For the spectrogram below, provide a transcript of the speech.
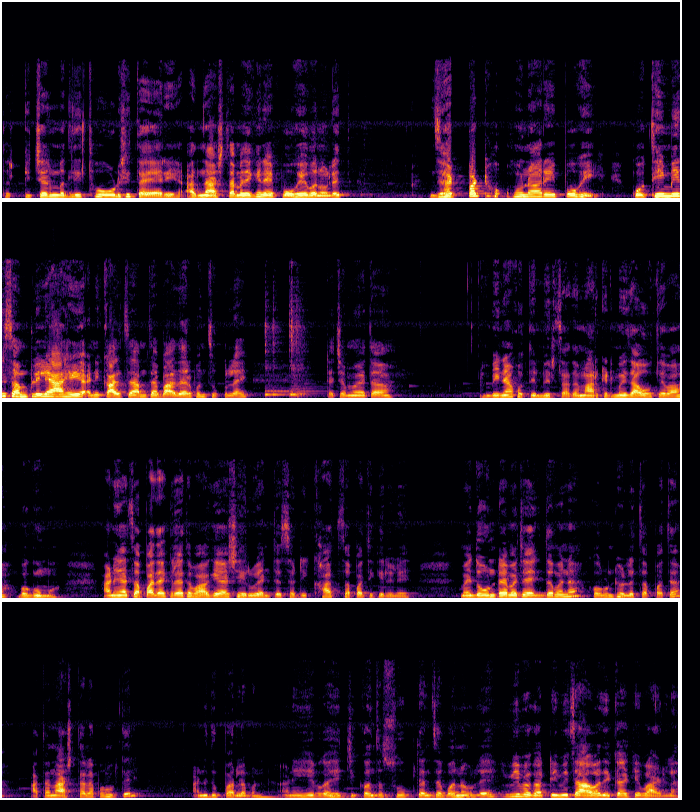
तर किचनमधली थोडीशी तयारी आज नाश्त्यामध्ये म्हणजे की नाही पोहे बनवलेत. झटपट हो-, होणारे पोहे. कोथिंबीर संपलेले आहे आणि कालचा आमचा बाजार पण चुकला आहे त्याच्यामुळे आता बिना कोथिंबीरचा आता मार्केटमध्ये जाऊ तेव्हा बघू मग. आणि ह्या चपात्या केल्या तर वाघ्या शेरू यांच्यासाठी खास चपाती केलेल्या आहे. म्हणजे दोन टायमाच्या एकदम आहे ना करून ठेवल्या चपात्या. आता नाश्त्याला पण होतील आणि दुपारला पण. आणि हे बघा हे चिकनचं सूप त्यांचं बनवलं आहे मी बघा टी व्हीचा आवाज एकाएकी वाढला.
